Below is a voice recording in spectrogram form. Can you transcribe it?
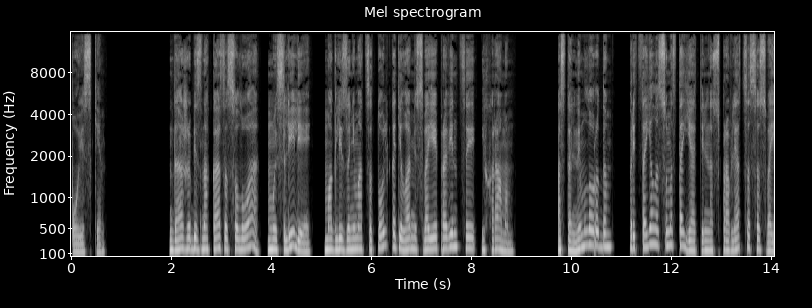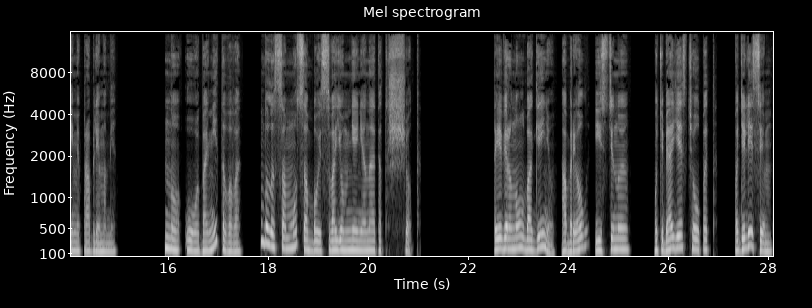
поиски. Даже без наказа Салуа мы с Лилией могли заниматься только делами своей провинции и храмом. Остальным лордам предстояло самостоятельно справляться со своими проблемами. Но у Абонитового было само собой свое мнение на этот счет. «Ты вернул богиню, обрел истинную. У тебя есть опыт. Поделись им»,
